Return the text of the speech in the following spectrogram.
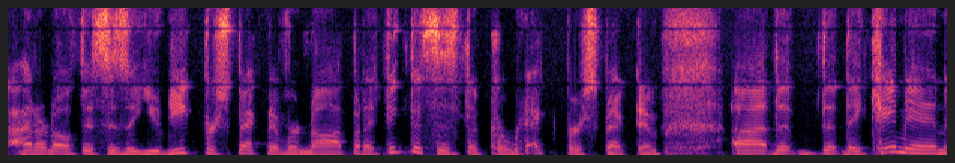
I don't know if this is a unique perspective or not, but I think this is the correct perspective. Uh, that that they came in,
